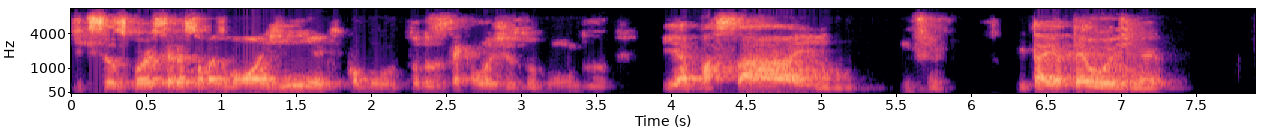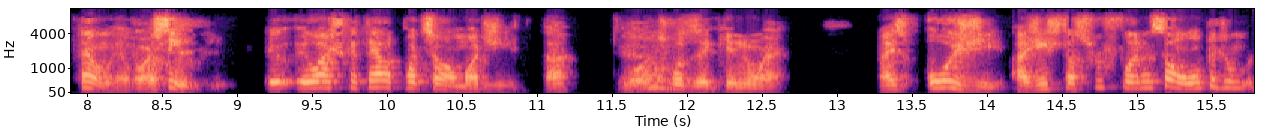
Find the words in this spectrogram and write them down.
de que Salesforce era só mais uma modinha, que como todas as tecnologias do mundo ia passar, e, enfim. E tá aí até hoje, né? Não, eu, eu assim, que... eu, eu acho que até ela pode ser uma modinha, tá? Eu não vou dizer que não é. Mas hoje a gente está surfando essa onda, de uma,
